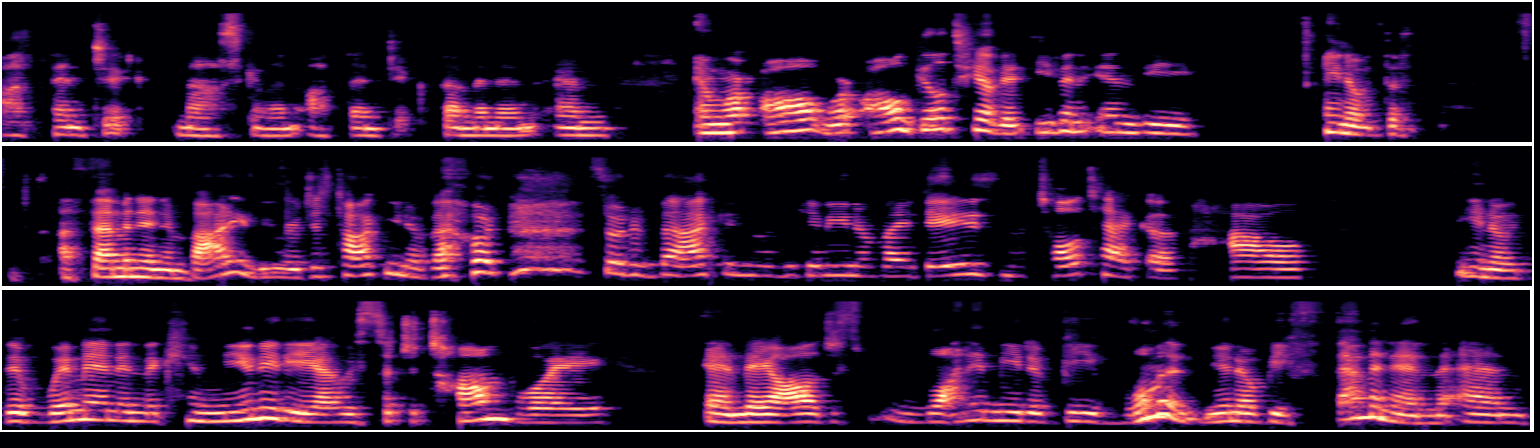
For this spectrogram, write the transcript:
authentic masculine authentic feminine and and we're all we're all guilty of it even in the you know the a feminine embodied we were just talking about sort of back in the beginning of my days in the toltec of how you know the women in the community i was such a tomboy and they all just wanted me to be woman you know be feminine. And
